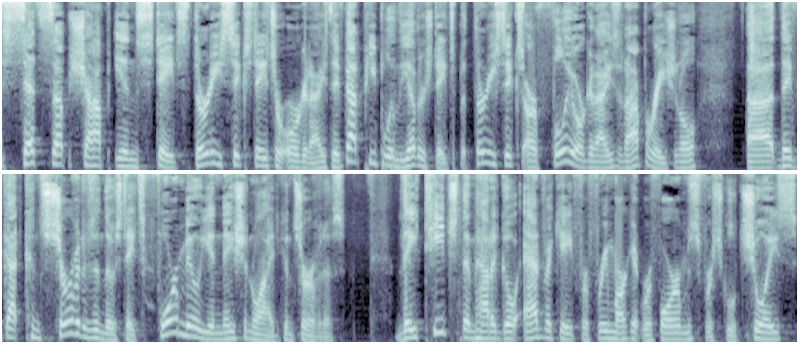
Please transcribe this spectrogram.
sets up shop in states. 36 states are organized. They've got people in the other states, but 36 are fully organized and operational. Uh, they've got conservatives in those states, 4 million nationwide conservatives. They teach them how to go advocate for free market reforms, for school choice,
